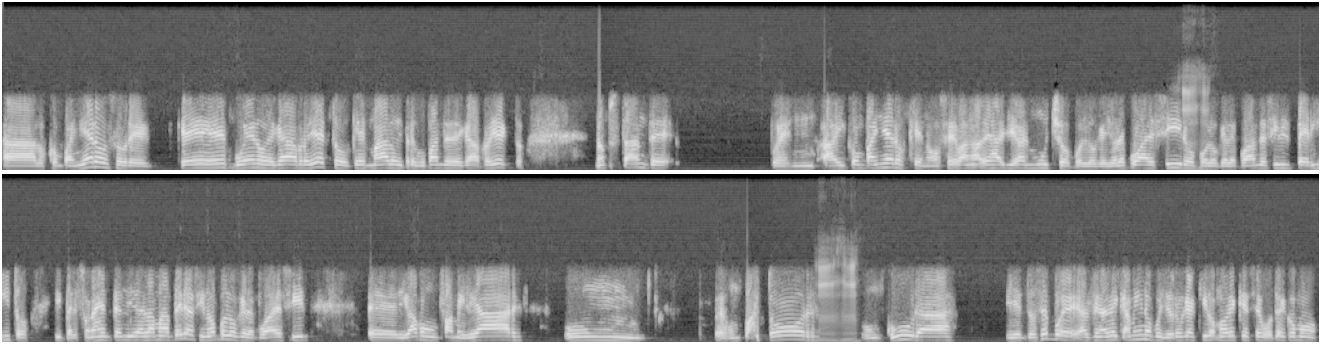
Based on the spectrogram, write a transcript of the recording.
a los compañeros sobre qué es bueno de cada proyecto, qué es malo y preocupante de cada proyecto. No obstante, pues hay compañeros que no se van a dejar llevar mucho por lo que yo le pueda decir o por lo que le puedan decir peritos y personas entendidas en la materia, sino por lo que le pueda decir, eh, digamos, un familiar, un, pues un pastor, un cura. Y entonces, pues al final del camino, pues yo creo que aquí lo mejor es que se vote como,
